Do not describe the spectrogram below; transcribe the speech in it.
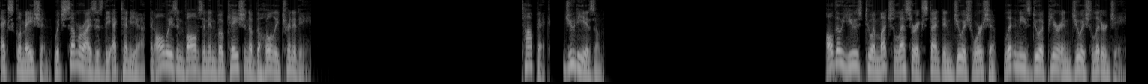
exclamation which summarizes the ectenia, and always involves an invocation of the Holy Trinity. Judaism Although used to a much lesser extent in Jewish worship, litanies do appear in Jewish liturgy.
